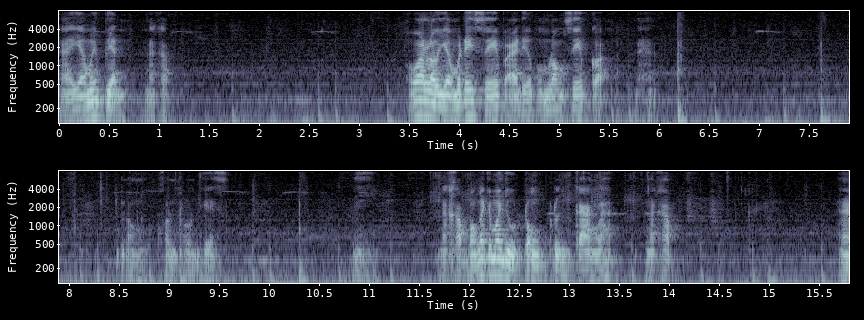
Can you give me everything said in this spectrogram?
อ่ายังไม่เปลี่ยนนะครับ เพราะว่าเรายังไม่ได้เซฟอ่าเดี๋ยวผมลองเซฟก่อนนะลอง Ctrl S นี่นะครับมันก็จะมาอยู่ตรงกึ่งกลางแล้วนะครับอ่า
